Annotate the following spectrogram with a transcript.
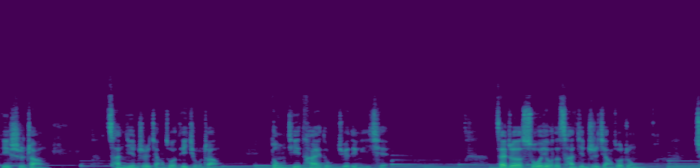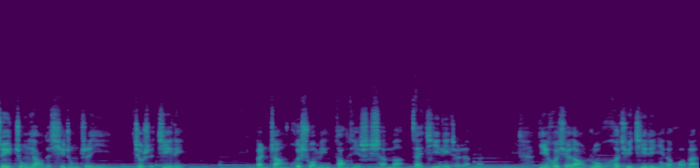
第十章，餐巾纸讲座第九章，动机态度决定一切。在这所有的餐巾纸讲座中，最重要的其中之一就是激励。本章会说明到底是什么在激励着人们，你会学到如何去激励你的伙伴。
